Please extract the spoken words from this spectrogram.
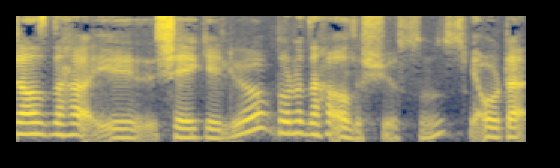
biraz daha e, şey geliyor. Sonra daha alışıyorsunuz. Ya orada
